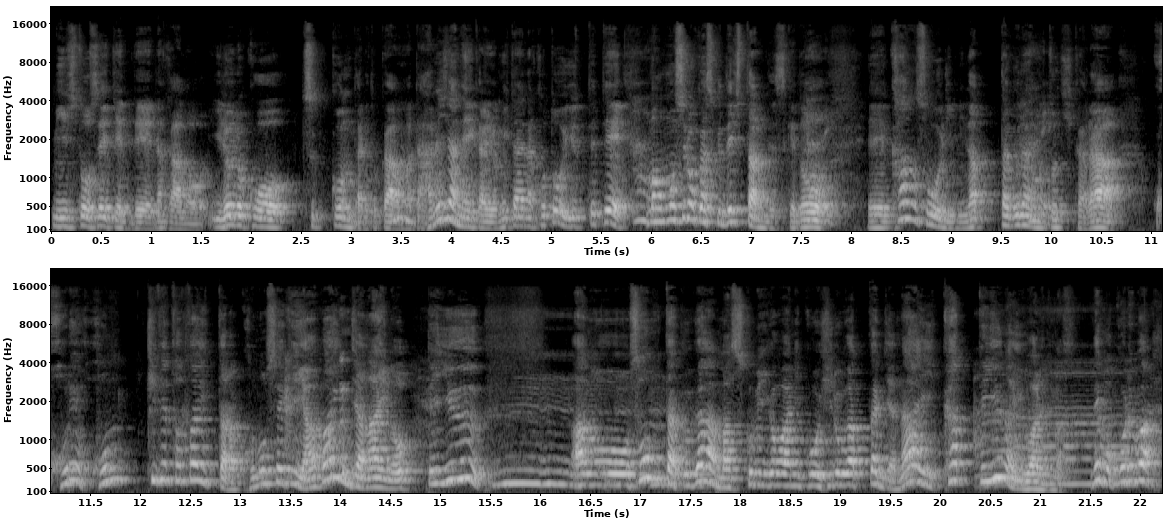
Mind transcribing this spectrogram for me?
民主党政権でなんかあのいろいろこう突っ込んだりとか、うん。まあ、ダメじゃねえかよみたいなことを言ってて、はい。まあ面白おかしくできたんですけど、はい。えー菅総理になったぐらいの時から、これ本気で叩いたらこの政権やばいんじゃないのっていう うん。あの忖度がマスコミ側にこう広がったんじゃないかっていうのは言われてます。でもこれは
